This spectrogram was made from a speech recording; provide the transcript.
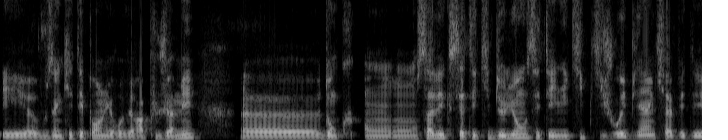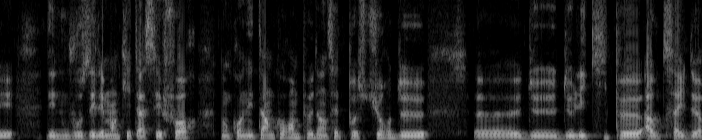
et vous inquiétez pas on les reverra plus jamais. Euh, donc on, on savait que cette équipe de Lyon c'était une équipe qui jouait bien, qui avait des, des nouveaux éléments qui étaient assez forts. Donc on était encore un peu dans cette posture de euh, de, de l'équipe euh, outsider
